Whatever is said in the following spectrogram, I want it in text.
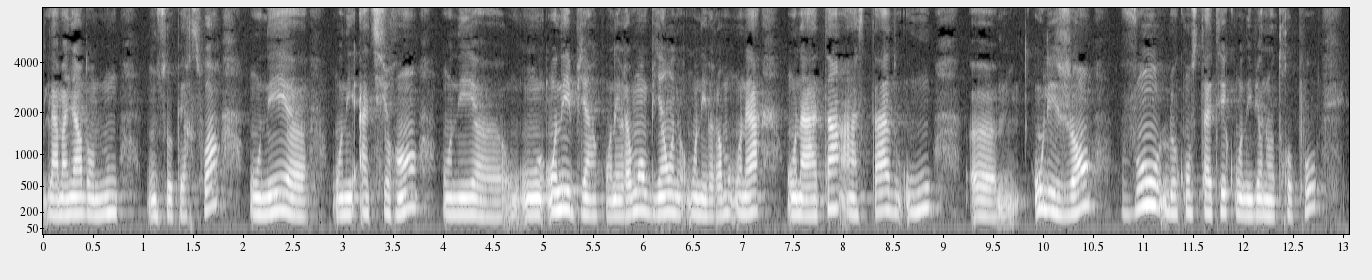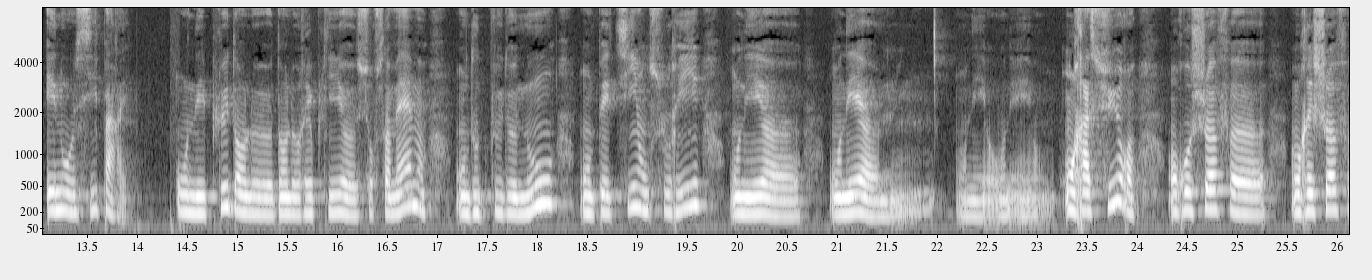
la manière dont nous on se perçoit. On est, on est attirant, on est, on, est bien, on est vraiment bien, on, est vraiment, on a, on a atteint un stade où, où les gens vont le constater qu'on est bien notre peau. Et nous aussi pareil. On n'est plus dans le, dans le repli euh, sur soi-même, on doute plus de nous, on pétille, on sourit, on est, euh, on est, euh, on est, on est, on rassure, on réchauffe, on réchauffe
